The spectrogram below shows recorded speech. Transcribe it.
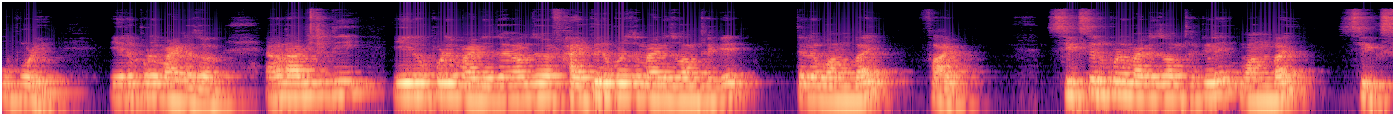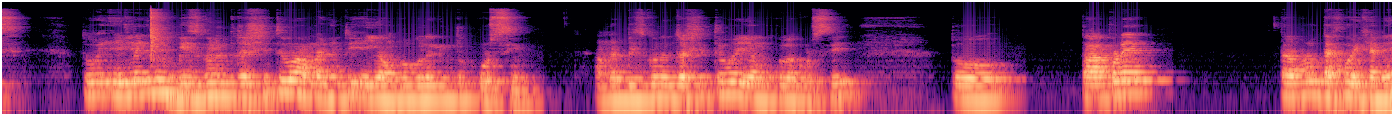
উপরে। এর উপরে মাইনাস ওয়ান এখন আমি যদি এর উপরে মাইনাস এখন যদি ফাইভের উপরে যদি মাইনাস ওয়ান থাকে, তাহলে ওয়ান বাই ফাইভ সিক্সের উপরে মাইনাস ওয়ান থাকলে ওয়ান বাই সিক্স তো এগুলো কিন্তু বীজগণিত রাশিতেও আমরা কিন্তু এই অঙ্কগুলো কিন্তু করছি। আমরা বীজগণিত রাশিতেও এই অঙ্কগুলো করছি। তো তারপরে তারপরে দেখো এখানে,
